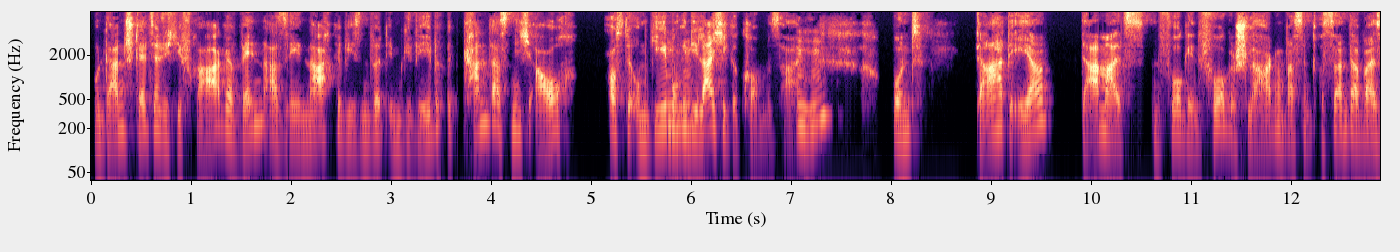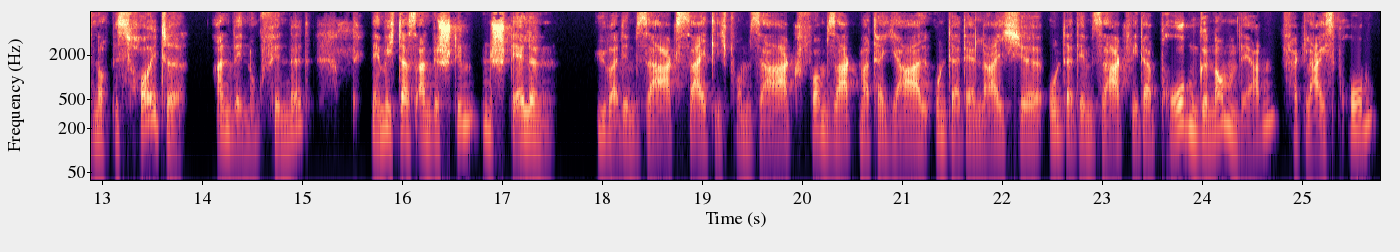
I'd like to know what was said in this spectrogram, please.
Und dann stellt sich natürlich die Frage, wenn Arsen nachgewiesen wird im Gewebe, kann das nicht auch aus der Umgebung mhm. in die Leiche gekommen sein? Mhm. Und da hat er damals ein Vorgehen vorgeschlagen, was interessanterweise noch bis heute Anwendung findet, nämlich dass an bestimmten Stellen über dem Sarg, seitlich vom Sarg, vom Sargmaterial, unter der Leiche, unter dem Sarg wieder Proben genommen werden, Vergleichsproben,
